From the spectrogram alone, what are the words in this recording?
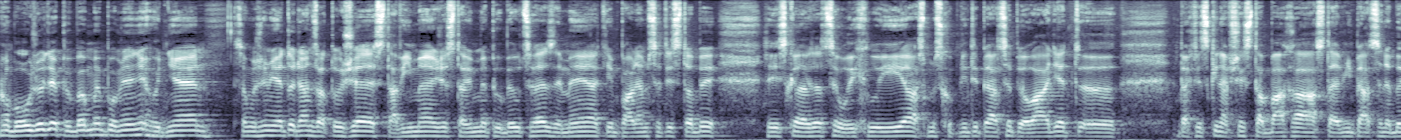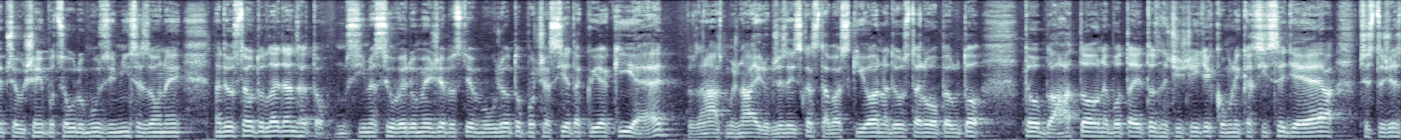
No bohužel těch problémů je poměrně hodně. Samozřejmě je to dan za to, že stavíme, že stavíme průběhu celé zimy a tím pádem se ty stavby z realizace urychlují a jsme schopni ty práce provádět e, prakticky na všech stavbách a stavební práce nebyly přerušeny po celou dobu zimní sezóny. Na druhou stranu tohle je dan za to. Musíme si uvědomit, že prostě bohužel to počasí je takový, jaký je. To za nás možná i dobře z hlediska stavařského, a na druhou stranu opravdu to, to bláto nebo tady to znečištění těch komunikací se děje a přestože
